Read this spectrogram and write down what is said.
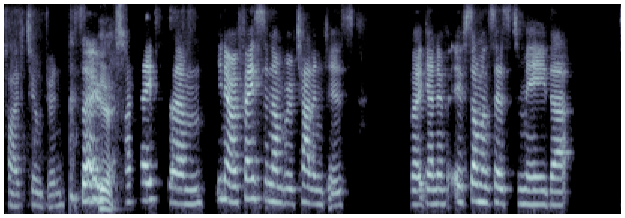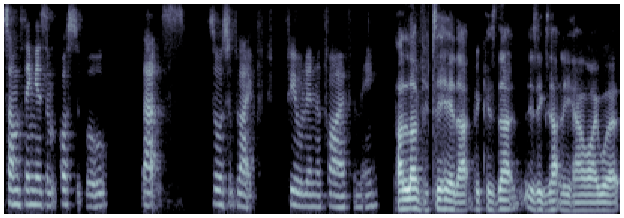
five children. So yes. I faced, um, you know, I faced a number of challenges. But again, if, if someone says to me that something isn't possible, that's sort of like fuel in the fire for me. I love to hear that because that is exactly how I work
